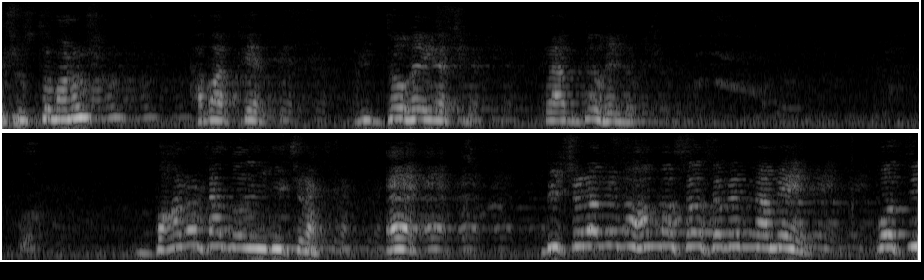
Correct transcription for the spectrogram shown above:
অসুস্থ মানুষ, আবার ফের বৃদ্ধ হয়ে গেছে, ক্লান্ত হয়ে গেছে বারোটা দলিল দিয়েছিলাম। এক বিশ্বনবী মোহাম্মদ নামে প্রতি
